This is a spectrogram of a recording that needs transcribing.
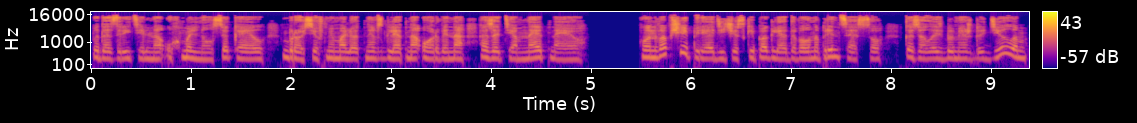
Подозрительно ухмыльнулся Кейл, бросив мимолетный взгляд на Орвина, а затем на Этнею. Он вообще периодически поглядывал на принцессу, казалось бы, между делом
